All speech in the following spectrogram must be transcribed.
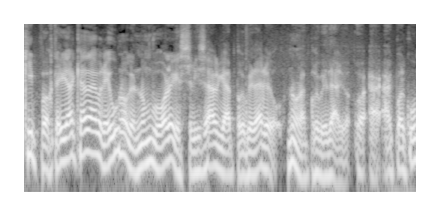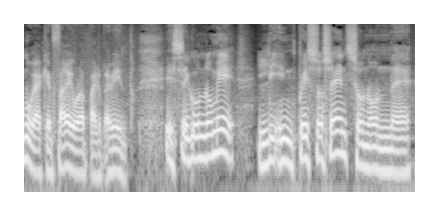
Chi porta via il cadavere è uno che non vuole che si risalga al proprietario, non al proprietario, a, a qualcuno che ha a che fare con l'appartamento. E secondo me in questo senso non, eh,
